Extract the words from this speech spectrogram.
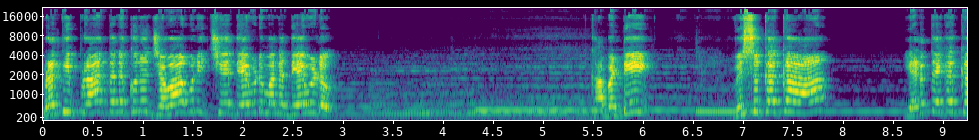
ప్రతి ప్రార్థనకును జవాబునిచ్చే దేవుడు మన దేవుడు. కాబట్టి విసుకక ఎడతెగక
